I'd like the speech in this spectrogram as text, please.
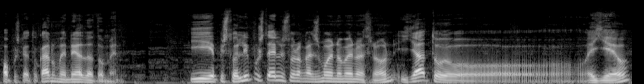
όπως και να το κάνουμε, νέα δεδομένα. Η επιστολή που στέλνει στον Οργανισμό Ηνωμένων Εθνών για το Αιγαίο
